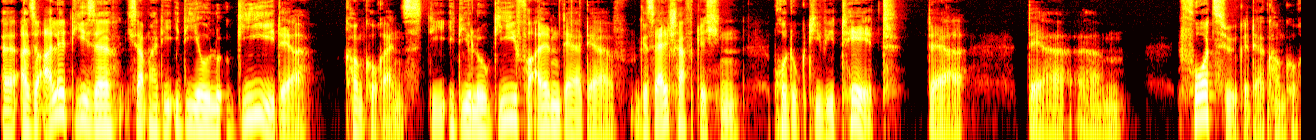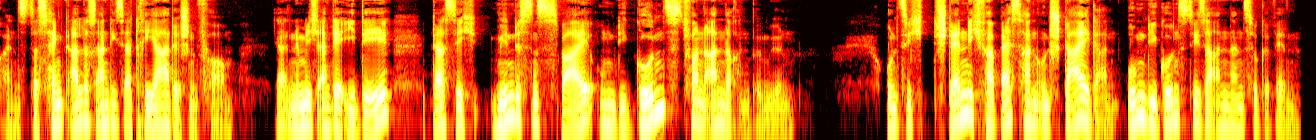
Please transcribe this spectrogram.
Äh, also alle diese, ich sag mal, die Ideologie der Konkurrenz, die Ideologie vor allem der, der gesellschaftlichen Produktivität, der, der ähm, Vorzüge der Konkurrenz, das hängt alles an dieser triadischen Form. Ja, nämlich an der Idee, dass sich mindestens zwei um die Gunst von anderen bemühen und sich ständig verbessern und steigern, um die Gunst dieser anderen zu gewinnen.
